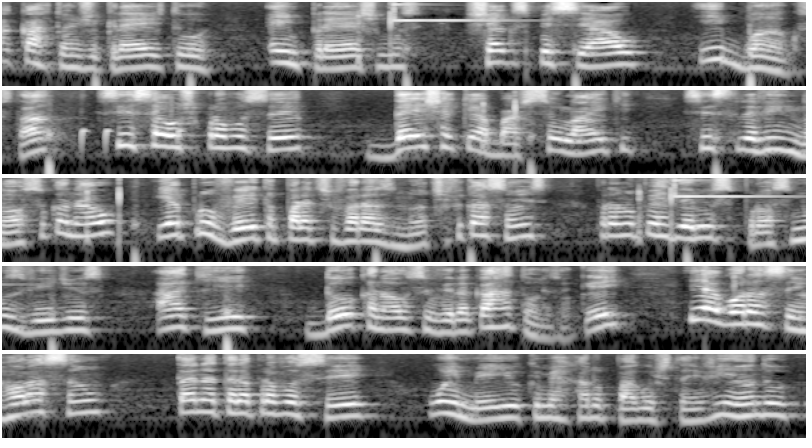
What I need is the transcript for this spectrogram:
a cartões de crédito, empréstimos, cheque especial e bancos, tá? Se isso é útil para você, deixa aqui abaixo seu like, se inscreva em nosso canal e aproveita para ativar as notificações para não perder os próximos vídeos aqui do canal Silveira Cartões, ok? E agora sem enrolação, tá na tela para você o e-mail que o Mercado Pago está enviando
